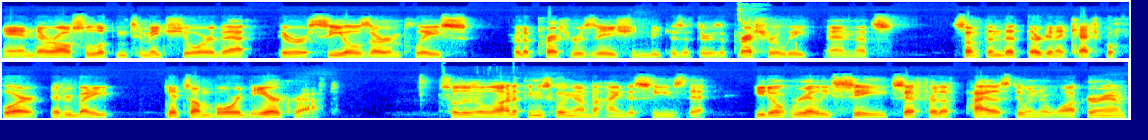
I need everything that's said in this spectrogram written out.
And they're also looking to make sure that there are seals are in place for the pressurization because if there's a pressure leak, then that's something that they're going to catch before everybody gets on board the aircraft. So there's a lot of things going on behind the scenes that you don't really see, except for the pilots doing their walk around.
